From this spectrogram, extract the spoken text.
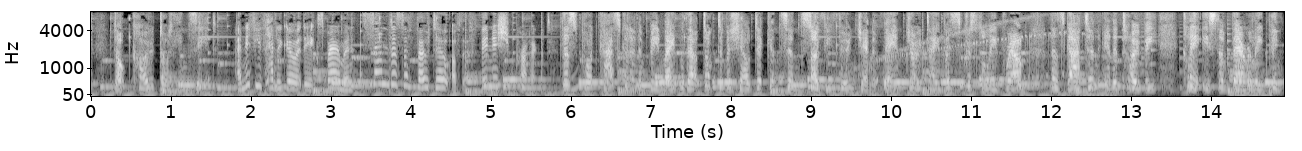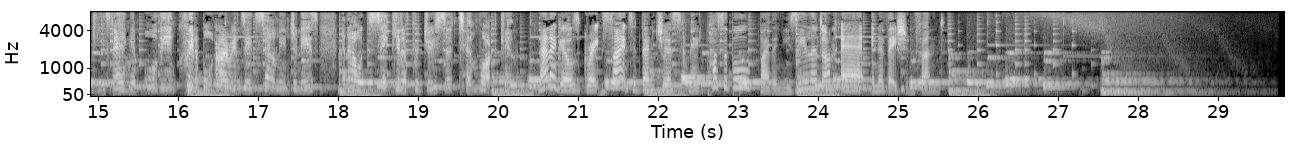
And if you've had a go at the experiment, send us a photo of the finished product. This podcast couldn't have been made without Dr. Michelle Dickinson, Sophie Fern, Janet Van, Joe Davis, Crystal Lee Brown, Liz Garton, Anna Tovey, Claire Easton, Verily, Pinky Fang, and all the incredible RNZ sound engineers, and our executive producer, Tim Watkin. Nano Girls' Great Science Adventures made possible by the New Zealand On Air Innovation Fund.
